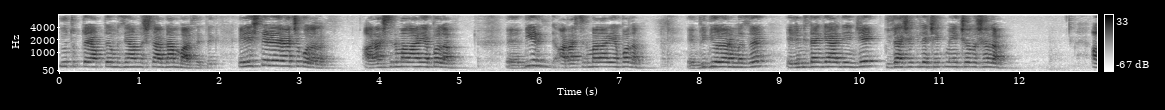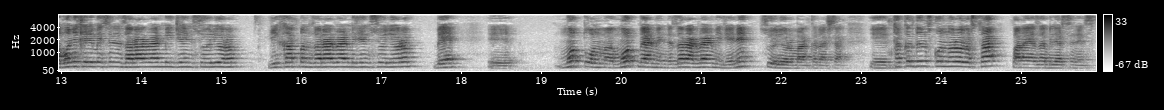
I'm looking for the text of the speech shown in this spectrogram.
YouTube'da yaptığımız yanlışlardan bahsettik. Eleştirilere açık olalım. Araştırmalar yapalım. Ee, bir araştırmalar yapalım. Ee, videolarımızı elimizden geldiğince güzel şekilde çekmeye çalışalım. Abone kelimesinin zarar vermeyeceğini söylüyorum. Link atmanın zarar vermeyeceğini söylüyorum ve e, mod olma, mod vermenin de zarar vermeyeceğini söylüyorum arkadaşlar. E, takıldığınız konular olursa bana yazabilirsiniz.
